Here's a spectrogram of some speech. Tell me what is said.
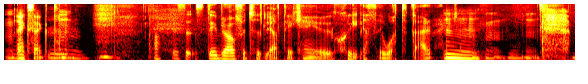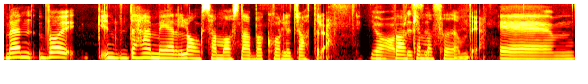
Mm. exakt. Mm. Ja, precis. Det är bra att förtydliga att det kan ju skilja sig åt där. verkligen. Mm. Mm. Mm. Men vad, det här med långsamma och snabba kolhydrater då? Ja, vad precis. kan man säga om det? Ehm,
